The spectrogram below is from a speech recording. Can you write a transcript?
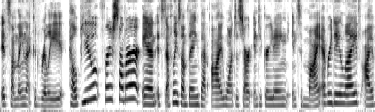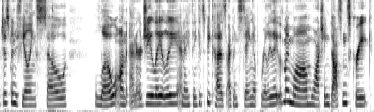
it's something that could really help you for summer. And it's definitely something that I want to start integrating into my everyday life. I've just been feeling so low on energy lately. And I think it's because I've been staying up really late with my mom watching Dawson's Creek,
